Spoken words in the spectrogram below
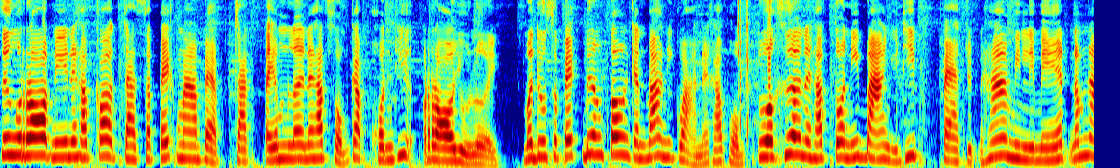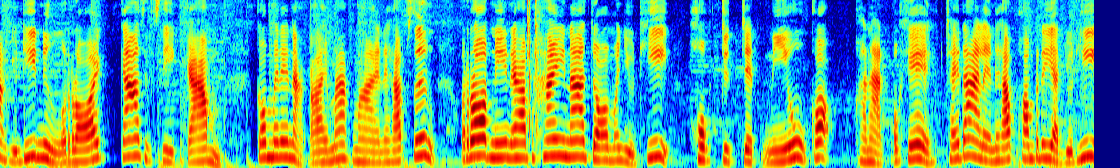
ซึ่งรอบนี้นะครับก็จัดสเปคมาแบบจัดเต็มเลยนะครับ สมกับคนที่รออยู่เลย มาดูสเปคเบื้องต้นกันบ้างดีกว่านะครับผมตัวเครื่องนะครับ ตัวนี้บางอยู่ที่ 8.5มิลลิเมตรน้ำหนักอยู่ที่ 194 กรัม ก็ไม่ได้หนักอะไรมากมายนะครับ ซึ่งรอบนี้นะครับให้หน้าจอมาอยู่ที่ 6.7 นิ้วก็ขนาดโอเค ใช้ได้เลยนะครับ ความประหยัดอยู่ที่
